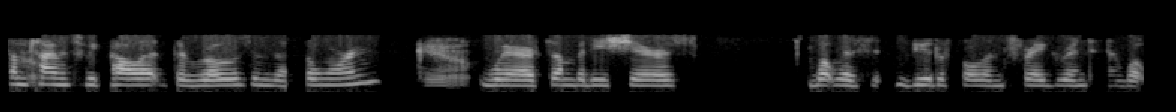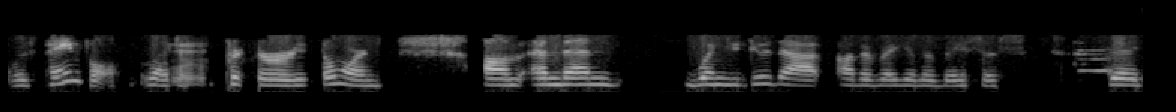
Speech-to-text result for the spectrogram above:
Sometimes we call it the rose and the thorn, yeah. where somebody shares what was beautiful and fragrant and what was painful, like Mm. a prickly thorn. Um, and then when you do that on a regular basis, the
